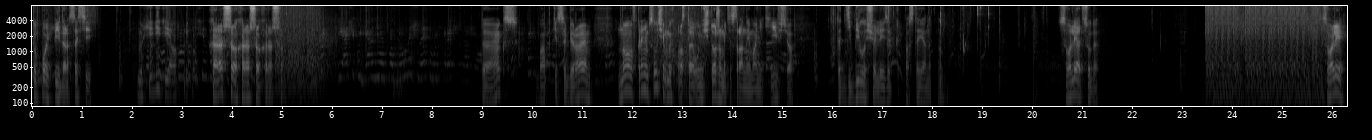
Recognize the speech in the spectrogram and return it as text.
Тупой пидор, соси. Ну сидите, я вас прикрою. Хорошо, хорошо, хорошо. Такс. Бабки собираем. Но в крайнем случае мы их просто уничтожим, эти сраные маники, и все. Этот дебил еще лезет постоянно к нам. Свали отсюда. Свали.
